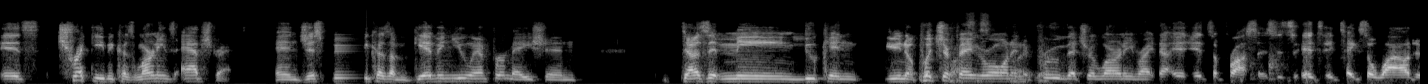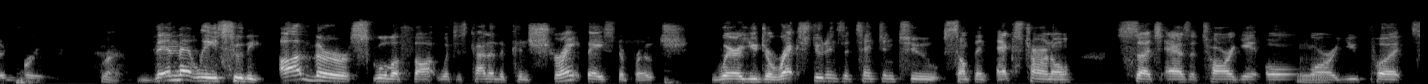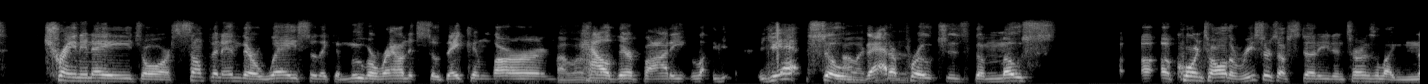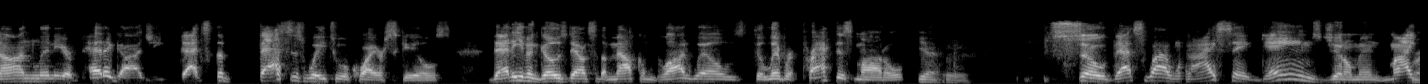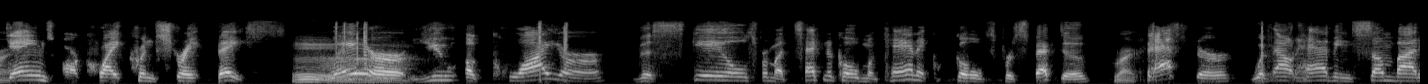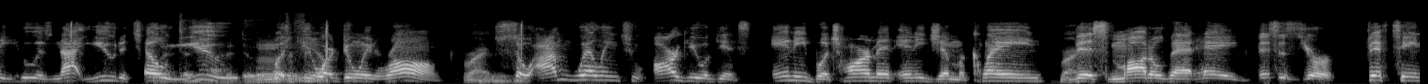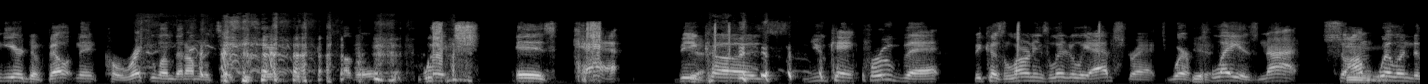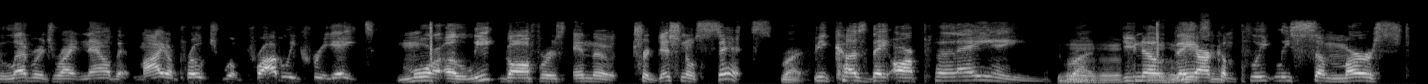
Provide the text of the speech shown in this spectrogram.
is tricky because learning's abstract. And just because I'm giving you information doesn't mean you can, you know, put your Process, finger on it and prove that you're learning right now. It, it's a process. It's, it's it takes a while to improve. Right. Then that leads to the other school of thought, which is kind of the constraint based approach, where you direct students' attention to something external, such as a target, or, Mm. or you put training aids or something in their way so they can move around it so they can learn how their body. Yeah, so like that that, approach is the most uh, according to all the research I've studied in terms of like nonlinear pedagogy, that's the fastest way to acquire skills. That even goes down to the Malcolm Gladwell's deliberate practice model. Yeah. So that's why when I say games, gentlemen, my Right. games are quite constraint based Mm. where you acquire the skills from a technical mechanical perspective Right. faster without having somebody who is not you to tell Tell you how to you do it. Mm. what What's you are doing wrong. Right. So I'm willing to argue against any Butch Harmon, any Jim McLean, Right. this model that, hey, this is your 15 year development curriculum that I'm going to take you through which is cap Yeah. because you can't prove that because learning's literally abstract where Yeah. play is not. So I'm Mm. willing to leverage right now that my approach will probably create more elite golfers in the traditional sense right. because they are playing. Right. Mhm. You know, Mhm. they Makes are sense. completely submersed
